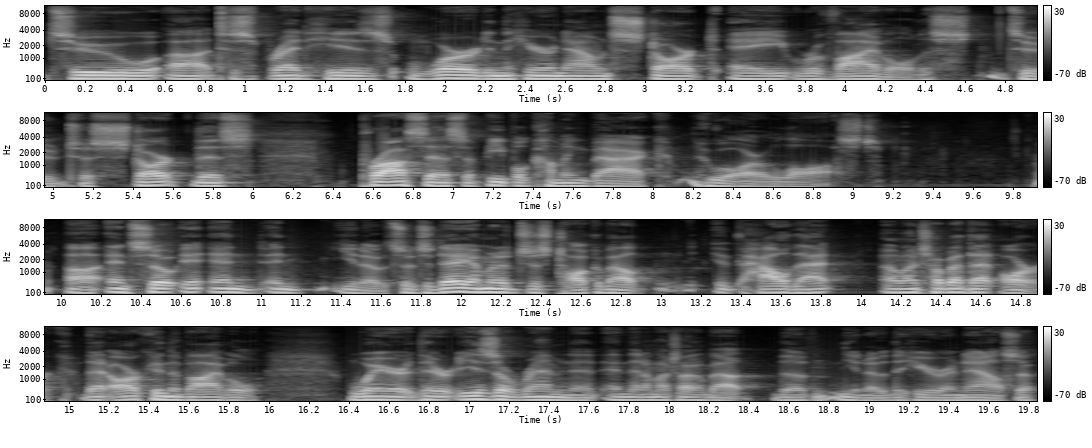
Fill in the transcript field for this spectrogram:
to uh, to spread His word in the here and now and start a revival to, to to start this process of people coming back who are lost. Uh, and so and and you know so today I'm going to just talk about how that I'm going to talk about that arc that arc in the Bible where there is a remnant and then I'm going to talk about the you know the here and now so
